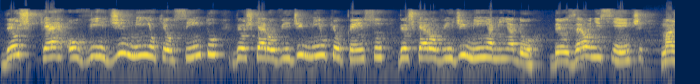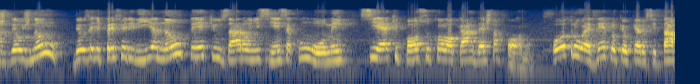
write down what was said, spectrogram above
Deus quer ouvir de mim o que eu sinto, Deus quer ouvir de mim o que eu penso, Deus quer ouvir de mim a minha dor. Deus é onisciente mas Deus não, Deus ele preferiria não ter que usar a onisciência com o homem, se é que posso colocar desta forma. Outro exemplo que eu quero citar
